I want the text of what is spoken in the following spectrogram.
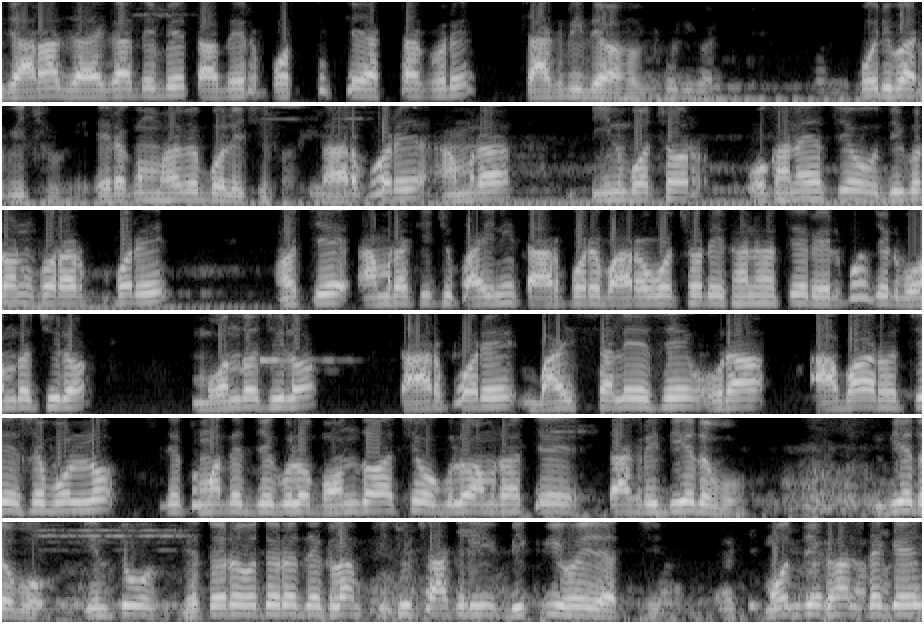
যারা জায়গা দেবে তাদের প্রত্যেককে একটা করে চাকরি দেওয়া হবে। পরিবার পিছু। এরকম ভাবে বলেছিল। তারপরে আমরা তিন বছর ওখানে হচ্ছে অধিগ্রহণ করার পরে হচ্ছে আমরা কিছু পাইনি। তারপরে বারো বছর এখানে হচ্ছে রেল প্রজেক্ট বন্ধ ছিল বন্ধ ছিল। তারপরে বাইশ সালে এসে ওরা আবার হচ্ছে এসে বলল যে তোমাদের যেগুলো বন্ধ আছে, ওগুলো আমরা হচ্ছে চাকরি দিয়ে দেবো দিয়ে দেবো। কিন্তু ভেতরে ভেতরে দেখলাম কিছু চাকরি বিক্রি হয়ে যাচ্ছে। মধ্যিখান থেকে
